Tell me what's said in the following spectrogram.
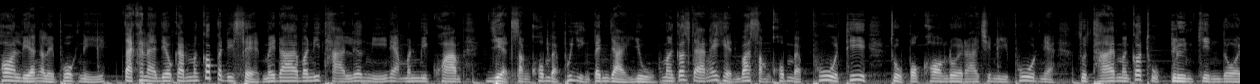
พ่อเลี้ยงอะไรพวกนี้ แต่ขณะเดียวกันมันก็ปฏิเสธไม่ได้ว่านิทานเรื่องนี้เนี่ยมันมีความเหยียดสังคมแบบผู้หญิงเป็นใหญ่อยู่ มันก็แสดงให้เห็นว่าสังคมแบบพูดที่ถูกปกครองโดยราชินีพูดเนี่ยสุดท้ายมันก็ถูกกลืนกินโดย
